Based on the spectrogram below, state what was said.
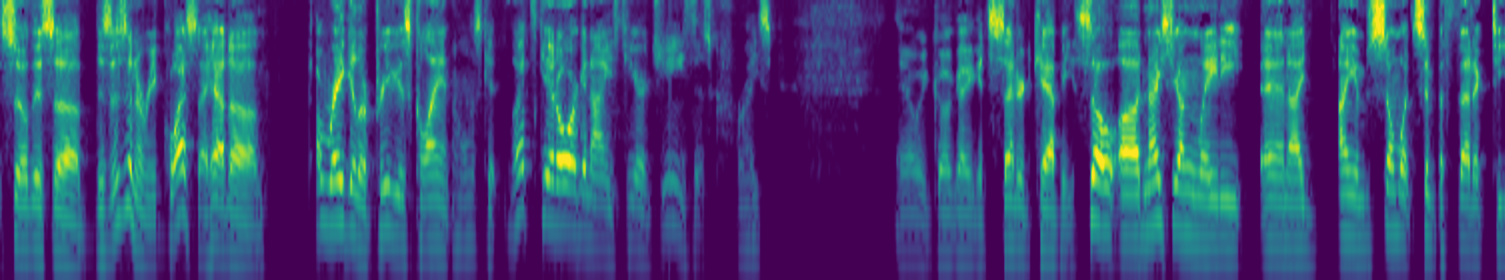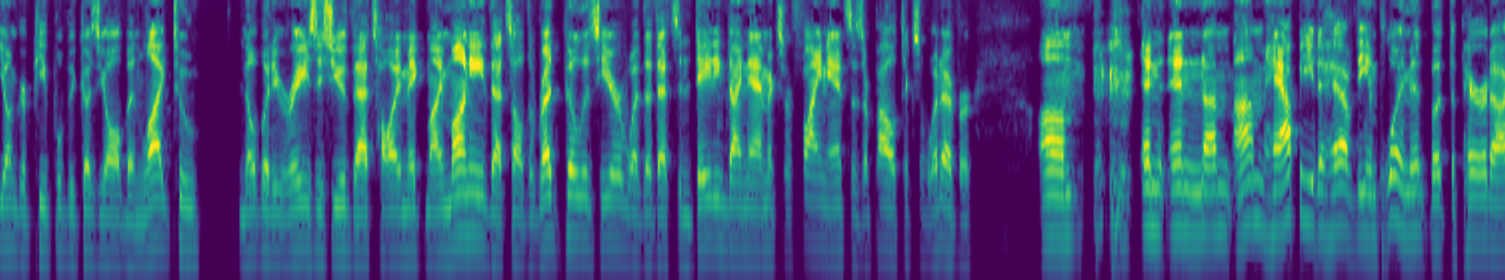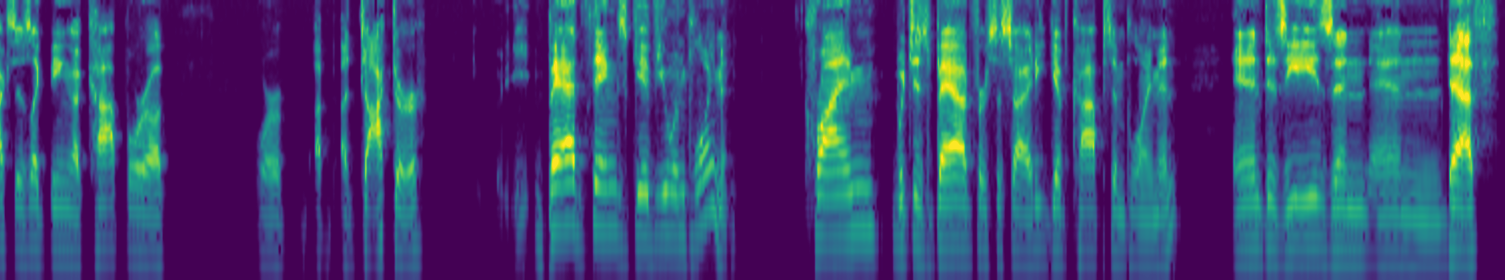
so this uh this isn't a request. I had a a regular previous client. Oh, let's get let's get organized here. Jesus Christ. There we go. Gotta get centered, Cappy. So, uh, nice young lady, and I I am somewhat sympathetic to younger people because you all been lied to. Nobody raises you. That's how I make my money. That's how the red pill is here, whether that's in dating dynamics or finances or politics or whatever. Um, and and I'm I'm happy to have the employment, but the paradox is like being a cop or a or a, a doctor. Bad things give you employment. Crime, which is bad for society, give cops employment, and disease and and death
